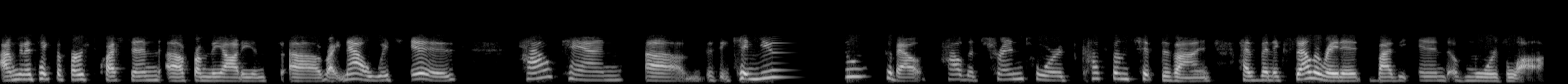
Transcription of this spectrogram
I'm going to take the first question uh, from the audience uh, right now, which is how can, um, see, can you talk about how the trend towards custom chip design has been accelerated by the end of Moore's Law?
